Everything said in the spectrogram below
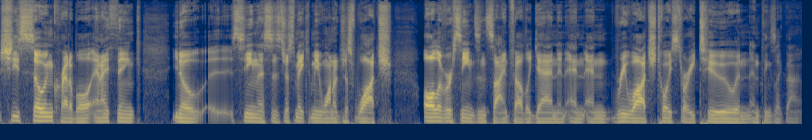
she's so incredible, and I think you know uh, seeing this is just making me want to just watch all of her scenes in Seinfeld again and and and rewatch Toy Story two and and things like that.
